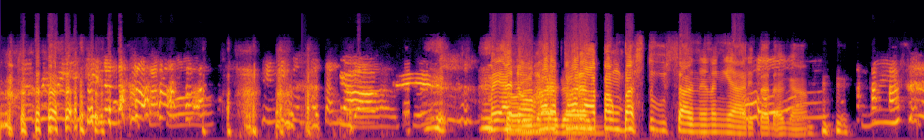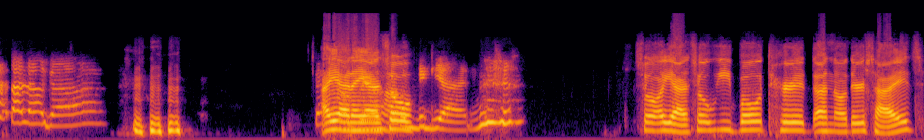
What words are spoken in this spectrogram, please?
Siyempre, may hinanakit ako. Hindi ko matanggap. May Sorry ano, harap-harapang bastusan na nangyari Oo. talaga. Buisit talaga. Pero Ayan, ayan. So, so ayan. So we both heard ano their sides.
